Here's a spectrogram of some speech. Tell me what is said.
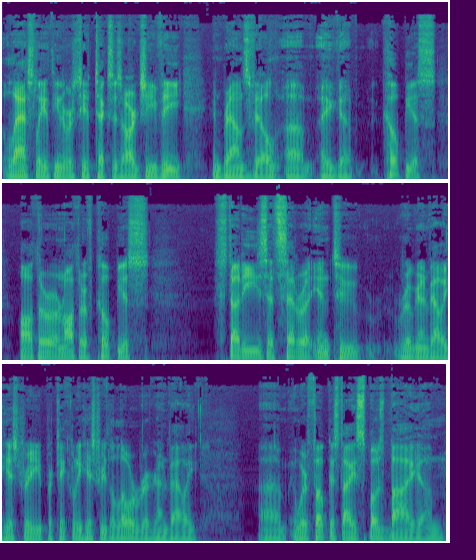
lastly at the University of Texas RGV in Brownsville, um, a uh, copious author or an author of copious studies, etc., into Rio Grande Valley history, particularly history of the lower Rio Grande Valley. Um, we're focused, I suppose, by um,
